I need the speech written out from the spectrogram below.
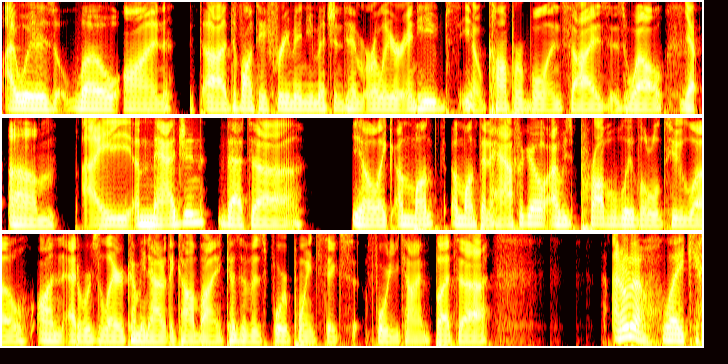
I was low on uh, Devonta Freeman. You mentioned him earlier, and he's you know comparable in size as well. Yep. Um, I imagine that uh, you know, like a month, a month and a half ago, I was probably a little too low on Edwards Helaire coming out of the combine because of his 4.6 40 time. But uh, I don't know, like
